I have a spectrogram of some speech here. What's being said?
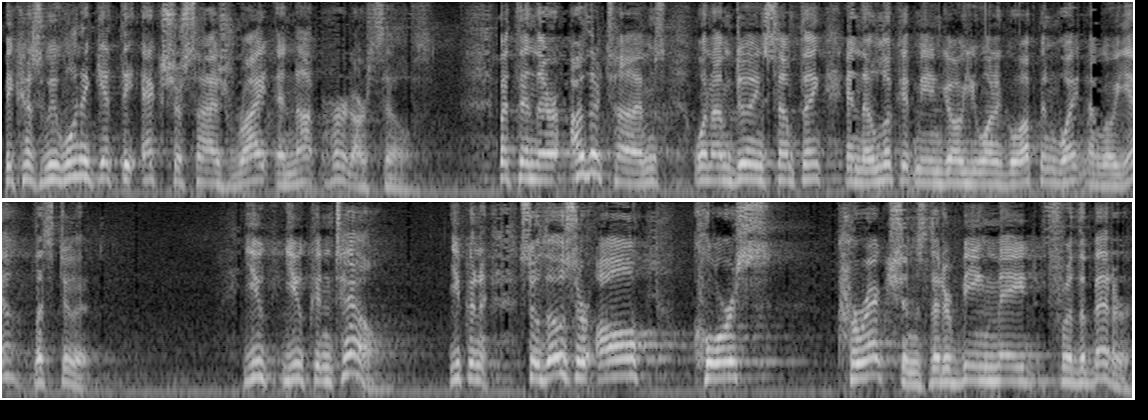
because we want to get the exercise right and not hurt ourselves. But then there are other times when I'm doing something and they'll look at me and go, You want to go up in weight? And I'll go, Yeah, let's do it. You, you can tell. You can, so those are all course corrections that are being made for the better.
